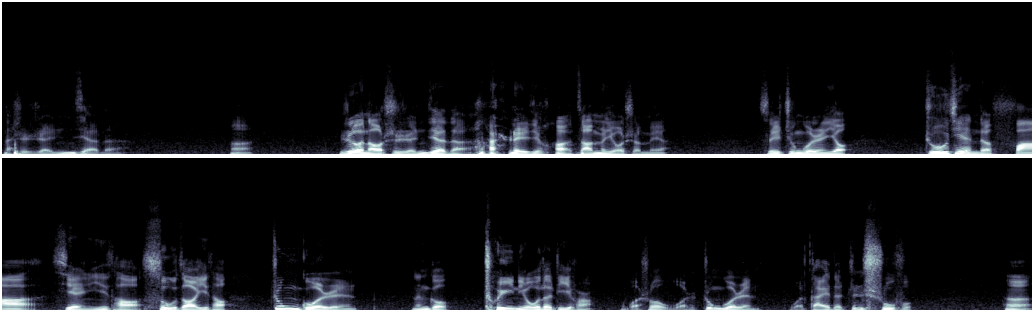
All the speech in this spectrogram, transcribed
那是人家的，啊，热闹是人家的，还是那句话，咱们有什么呀？所以中国人要逐渐的发现一套、塑造一套中国人能够吹牛的地方。我说我是中国人，我待的真舒服，嗯，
